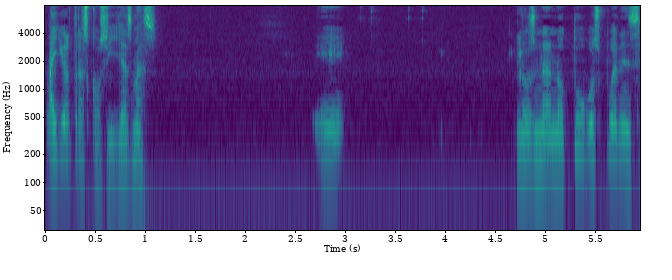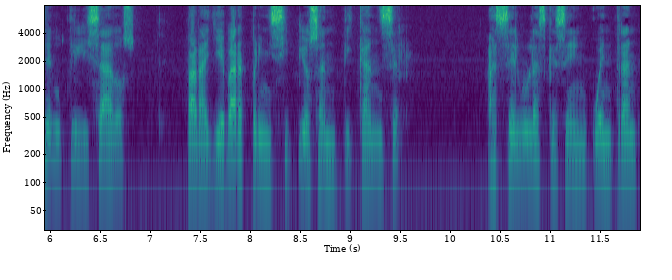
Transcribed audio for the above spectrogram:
Hay otras cosillas más. Eh, los nanotubos pueden ser utilizados para llevar principios anticáncer a células que se encuentran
